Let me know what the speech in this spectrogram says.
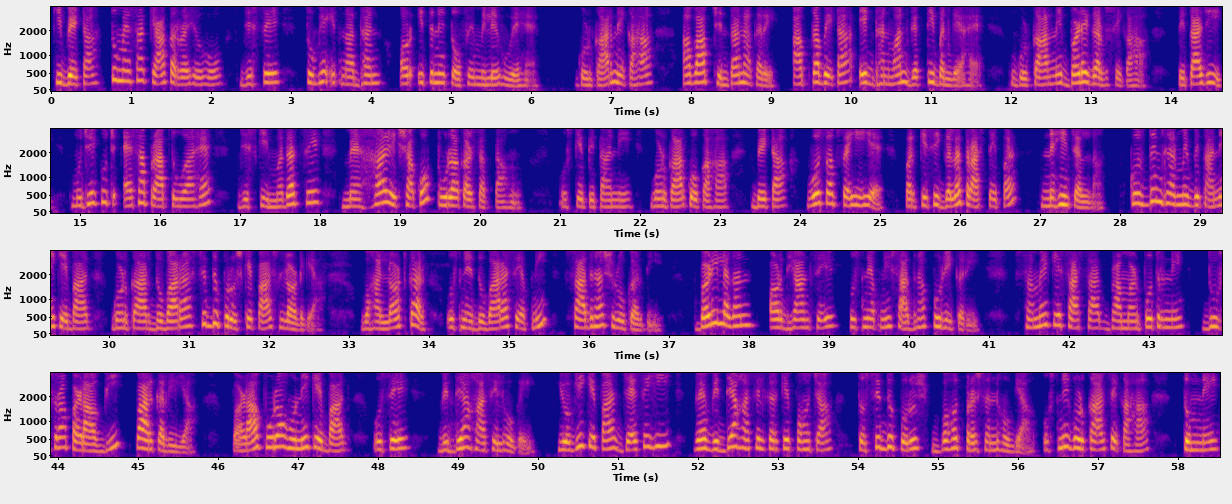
कि, बेटा, तुम ऐसा क्या कर रहे हो जिससे तुम्हें इतना धन और इतने तोहफे मिले हुए हैं? गुणकार ने कहा, अब आप चिंता ना करें आपका बेटा एक धनवान व्यक्ति बन गया है। गुड़कार ने बड़े गर्व से कहा, पिताजी, मुझे कुछ ऐसा प्राप्त हुआ है जिसकी मदद से मैं हर इच्छा को पूरा कर सकता हूँ। उसके पिता ने गुणकार को कहा, बेटा, वो सब सही है, पर किसी गलत रास्ते पर नहीं चलना। कुछ दिन घर में बिताने के बाद गुणकार दोबारा सिद्ध पुरुष के पास लौट गया। वहाँ लौटकर उसने दोबारा से अपनी साधना शुरू कर दी। बड़ी लगन और ध्यान से उसने अपनी साधना पूरी करी। समय के साथ साथ ब्राह्मण पुत्र ने दूसरा पड़ाव भी पार कर लिया। पड़ाव पूरा होने के बाद उसे विद्या हासिल हो गई। योगी के पास जैसे ही वह विद्या हासिल करके पहुँचा तो सिद्ध पुरुष बहुत प्रसन्न हो गया। उसने गुणकार से कहा, तुमने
